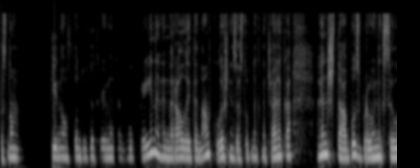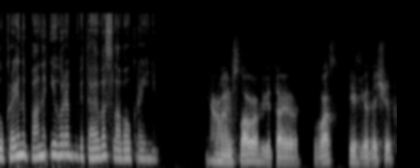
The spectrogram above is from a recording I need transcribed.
основного фонду затриманих в України, генерал-лейтенант, колишній заступник начальника генштабу збройних сил України. Пане Ігоре, вітаю вас! Слава Україні! Героям слава, вітаю вас і глядачів.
